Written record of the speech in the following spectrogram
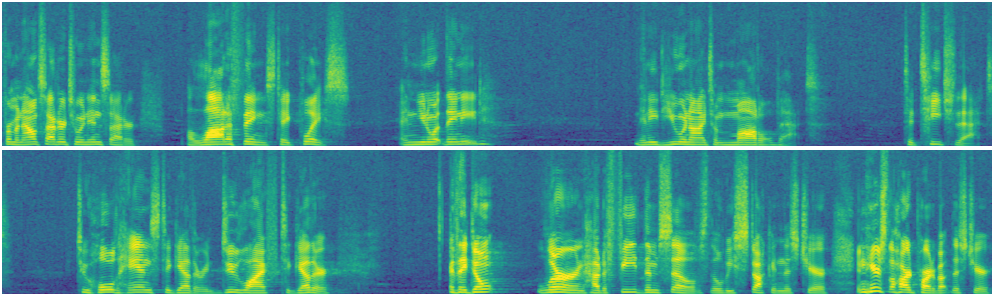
from an outsider to an insider, a lot of things take place. And you know what they need? They need you and I to model that, to teach that, to hold hands together and do life together. If they don't learn how to feed themselves, they'll be stuck in this chair. And here's the hard part about this chair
